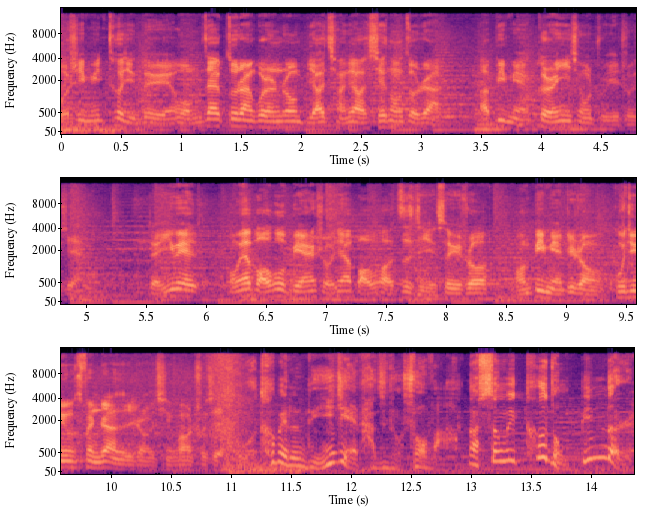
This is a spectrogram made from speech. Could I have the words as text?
我是一名特警队员，我们在作战过程中比较强调协同作战，啊，避免个人英雄主义出现。对，因为我们要保护别人，首先要保护好自己，所以说我们避免这种孤军奋战的这种情况出现。我特别的理解他这种说法。那身为特种兵的人。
